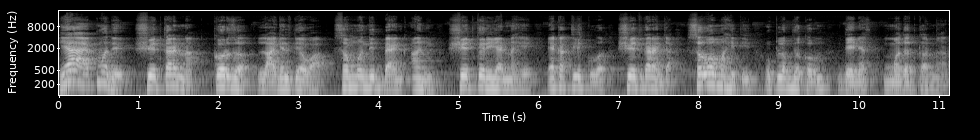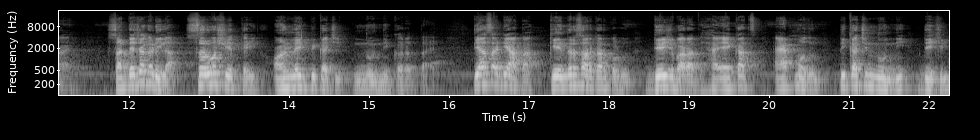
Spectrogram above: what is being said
ह्या ॲपमध्ये शेतकऱ्यांना कर्ज लागेल तेव्हा संबंधित बँक आणि शेतकरी यांना हे एका क्लिकवर शेतकऱ्यांच्या सर्व माहिती उपलब्ध करून देण्यास मदत करणार आहे. सध्याच्या घडीला सर्व शेतकरी ऑनलाईन पिकाची नोंदणी करत आहे त्यासाठी आता केंद्र सरकारकडून देशभरात ह्या एकाच ॲपमधून पिकाची नोंदणी देखील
